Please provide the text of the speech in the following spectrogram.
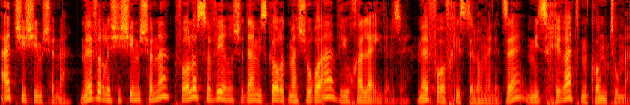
עד 60 שנה. מעבר ל-60 שנה כבר לא סביר שאדם יזכור את מה שהוא ראה ויוכל להעיד על זה. מאיפה רב חיסטה לומד את זה? מזכירת מקום טומאה.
